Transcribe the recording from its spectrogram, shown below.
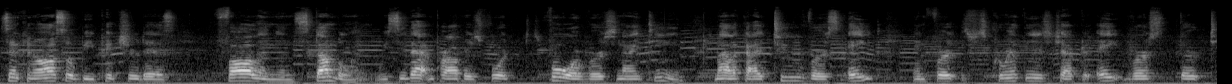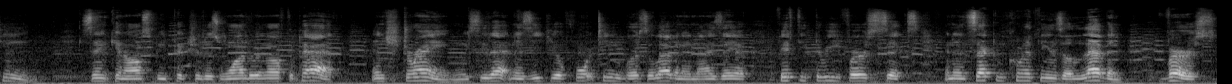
Sin can also be pictured as falling and stumbling. We see that in Proverbs 4, 4 verse 19, Malachi 2 verse 8, and 1 Corinthians chapter 8 verse 13. Sin can also be pictured as wandering off the path and straying. We see that in Ezekiel 14 verse 11 and Isaiah 53 verse 6 and in 2 Corinthians 11 verse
